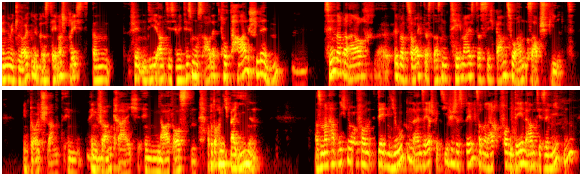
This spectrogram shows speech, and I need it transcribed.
wenn du mit Leuten über das Thema sprichst, dann finden die Antisemitismus alle total schlimm, hm. sind aber auch äh, überzeugt, dass das ein Thema ist, das sich ganz woanders abspielt in Deutschland, in, in Frankreich, im Nahen Osten, aber doch nicht bei ihnen. Also man hat nicht nur von den Juden ein sehr spezifisches Bild, sondern auch von den Antisemiten.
